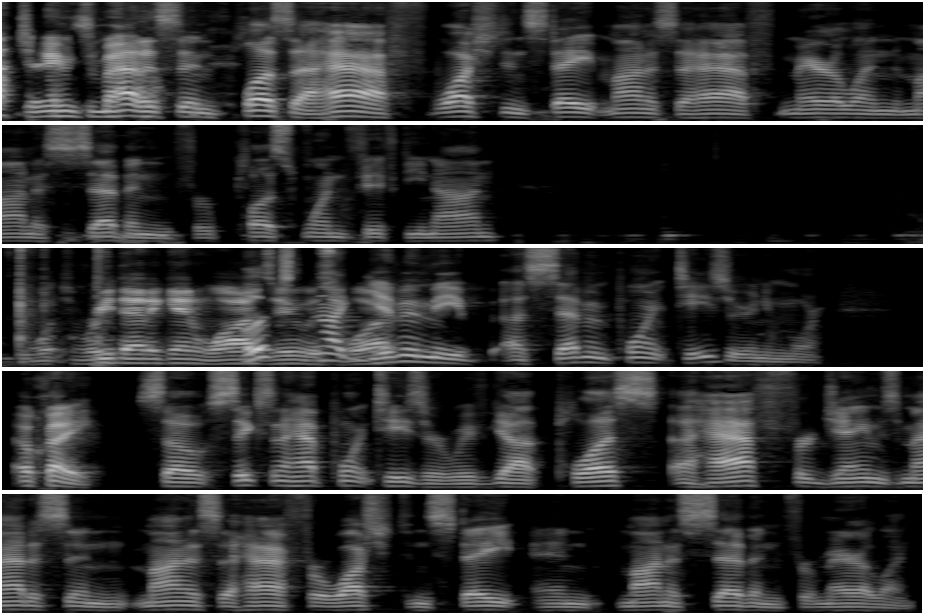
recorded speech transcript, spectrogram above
James Madison plus a half, Washington State minus a half, Maryland minus seven for plus 159. What, read that again. Wazoo is not what? giving me a seven point teaser anymore. Okay, so six and a half point teaser. We've got plus a half for James Madison, minus a half for Washington State, and minus seven for Maryland.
